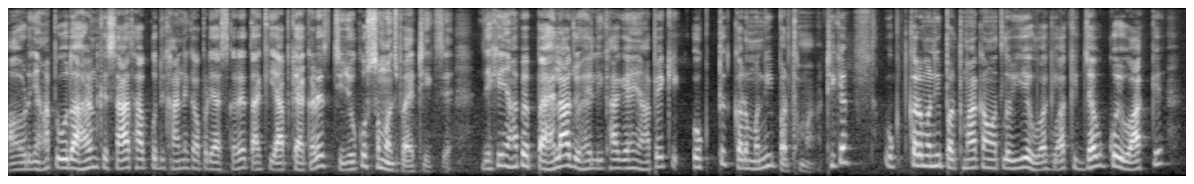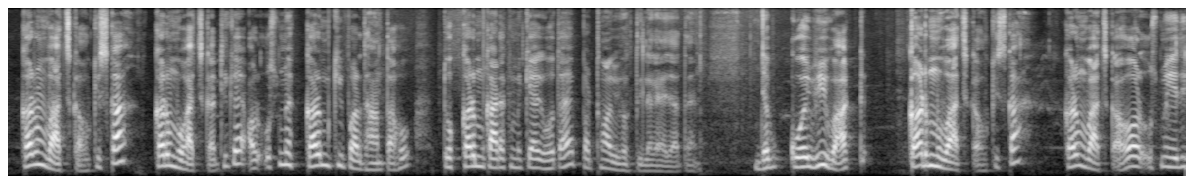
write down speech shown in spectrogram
और यहाँ पर उदाहरण के साथ आपको दिखाने का प्रयास करें ताकि आप क्या करें, चीज़ों को समझ पाए ठीक से। देखिए, यहाँ पे पहला जो है लिखा गया है यहाँ पर कि उक्त कर्मणि प्रथमा, ठीक है? उक्त कर्मणि प्रथमा का मतलब ये हुआ कि जब कोई वाक्य कर्मवाच का हो, किसका? कर्मवाच का, ठीक है? और उसमें कर्म की प्रधानता हो तो कर्म कारक में क्या होता है? प्रथमा विभक्ति लगाया जाता है। जब कोई भी वाक्य कर्मवाच का हो, किसका? कर्मवाच का हो, और उसमें यदि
